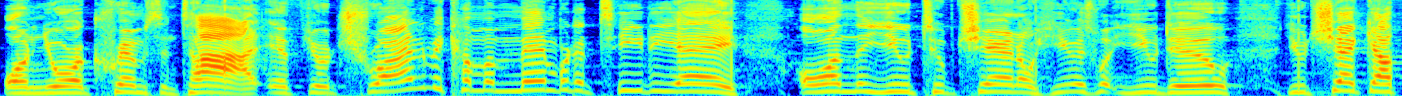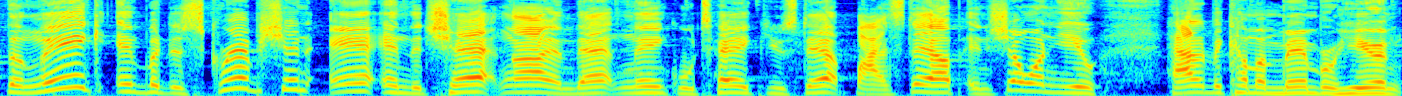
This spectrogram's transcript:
on your Crimson Tide. If you're trying to become a member to TDA on the YouTube channel, here's what you do. You check out the link in the description and in the chat line, and that link will take you step by step in showing you how to become a member here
